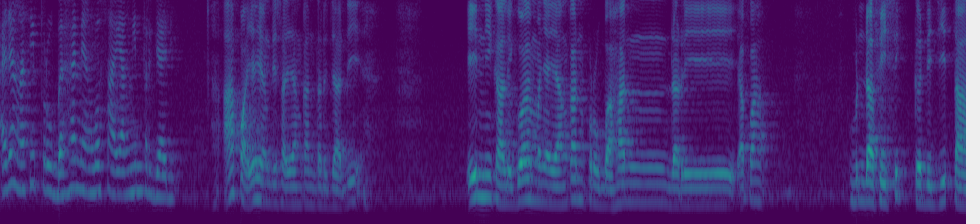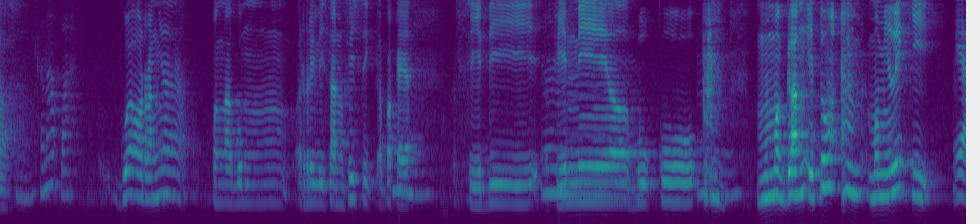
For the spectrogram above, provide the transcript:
Ada nggak sih perubahan yang lo sayangin terjadi? apa ya yang disayangkan terjadi? Ini kali gue menyayangkan perubahan dari apa benda fisik ke digital. Hmm, kenapa? gue orangnya pengagum rilisan fisik apa kayak CD, vinil, buku memegang itu memiliki Ya,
